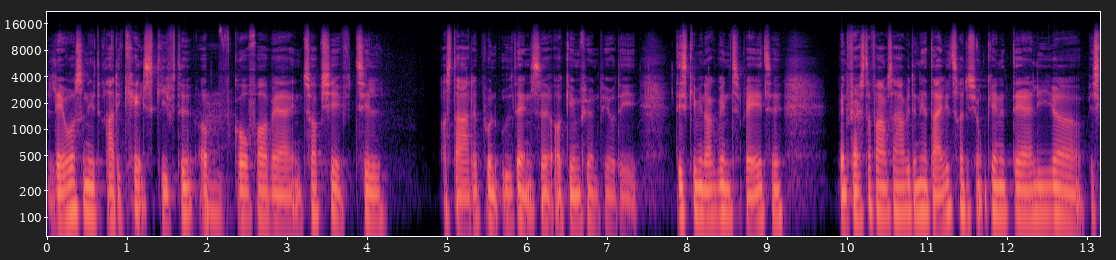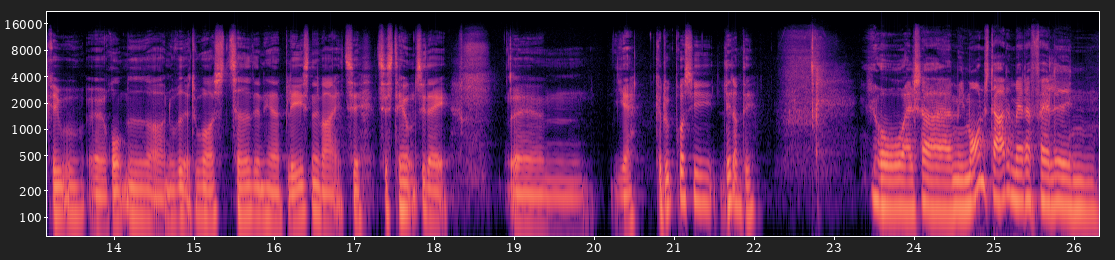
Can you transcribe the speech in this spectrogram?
laver sådan et radikalt skifte og mm. går fra at være en topchef til at starte på en uddannelse og gennemføre en Ph.D. Det skal vi nok vende tilbage til. Men først og fremmest så har vi den her dejlige tradition, Kenneth, det er lige at beskrive øh, rummet, og nu ved jeg, at du har også taget den her blæsende vej til, til Stævns i dag. Øhm, ja, kan du ikke prøve at sige lidt om det? Jo, altså min morgen startede med, at der faldet en,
